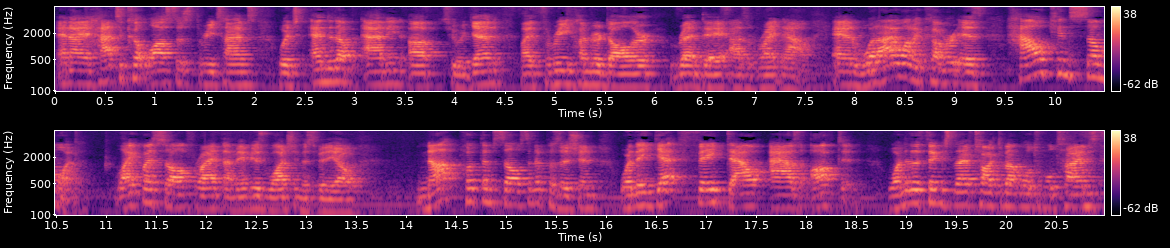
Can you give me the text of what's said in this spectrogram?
and I had to cut losses three times, which ended up adding up to, again, my $300 red day as of right now. And what I want to cover is how can someone like myself, right, that maybe is watching this video, not put themselves in a position where they get faked out as often. One of the things that I've talked about multiple times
